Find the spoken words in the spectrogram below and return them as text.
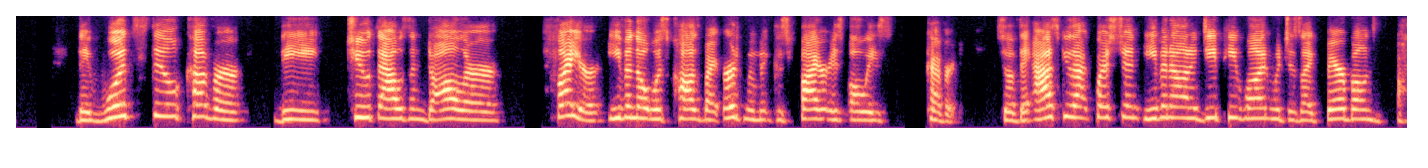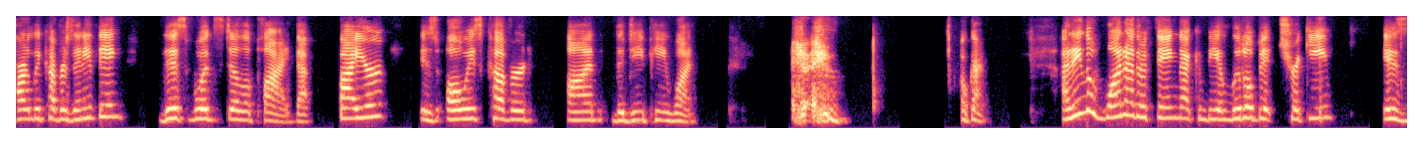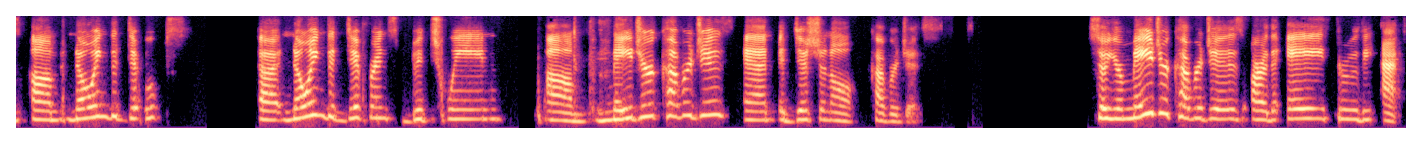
They would still cover the $2,000 fire, even though it was caused by earth movement, because fire is always covered. So if they ask you that question, even on a DP1, which is like bare bones, hardly covers anything, this would still apply. That fire is always covered on the DP1. okay. I think the one other thing that can be a little bit tricky is um, knowing the oops, uh, knowing the difference between um, major coverages and additional coverages. So your major coverages are the A through the F.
